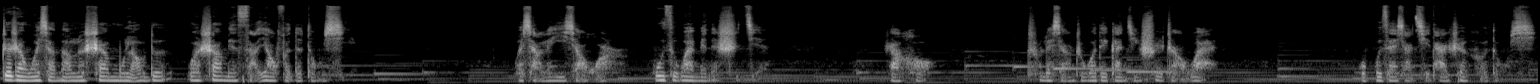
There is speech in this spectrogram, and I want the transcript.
这让我想到了山姆劳顿往上面撒药粉的东西。我想了一小会儿屋子外面的世界，然后，除了想着我得赶紧睡着外，我不再想其他任何东西。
